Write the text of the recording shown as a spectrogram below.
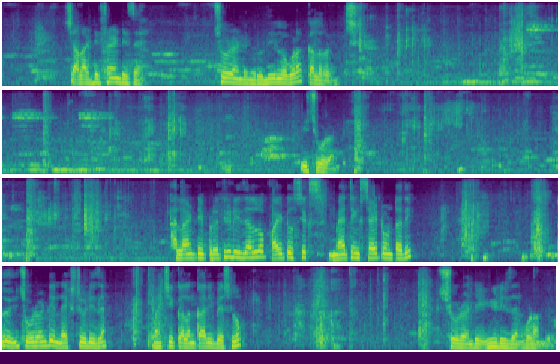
చాలా డిఫరెంట్ డిజైన్ చూడండి మీరు దీనిలో కూడా కలర్ రేంజ్ ఇది చూడండి. అలాంటి ప్రతి డిజైన్లో five to six matching set ఉంటుంది. ఇది చూడండి నెక్స్ట్ డిజైన్ మంచి కలంకారీ బేస్లో చూడండి ఈ డిజైన్ కూడా మీరు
